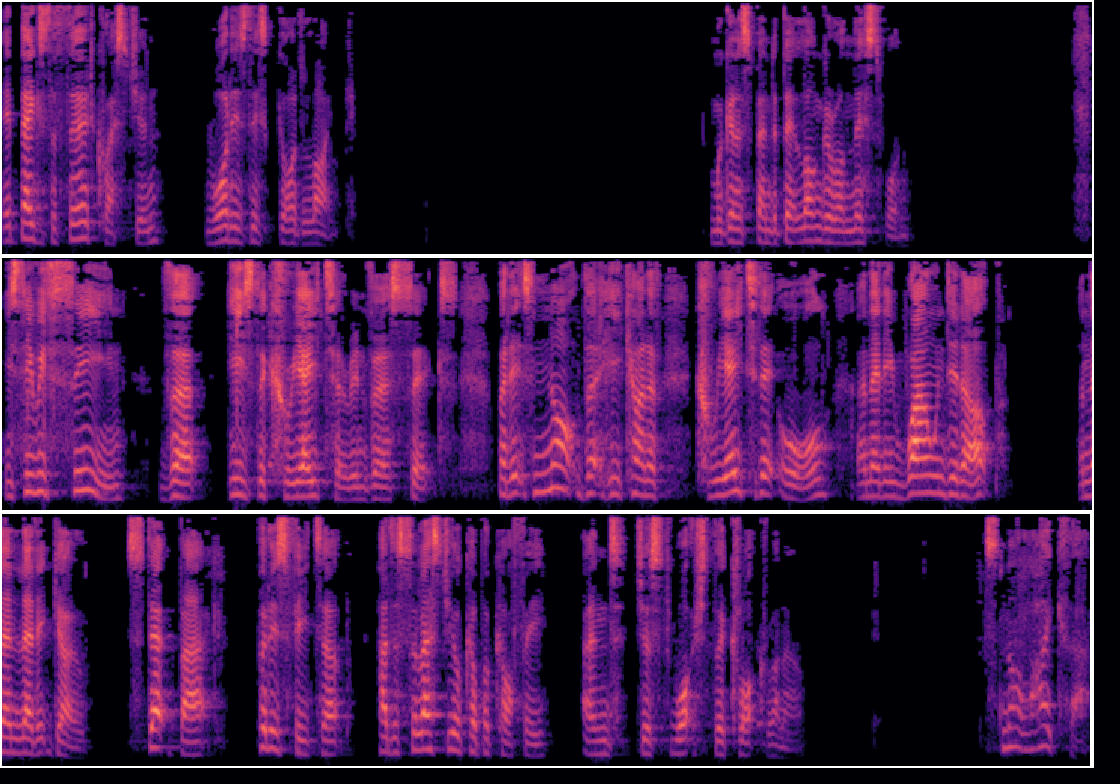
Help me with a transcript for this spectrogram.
it begs the third question, what is this God like? we're going to spend a bit longer on this one. You see, we've seen that he's the creator in verse 6, but it's not that he kind of created it all and then he wound it up and then let it go. Stepped back, put his feet up, had a celestial cup of coffee, and just watched the clock run out. It's not like that.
